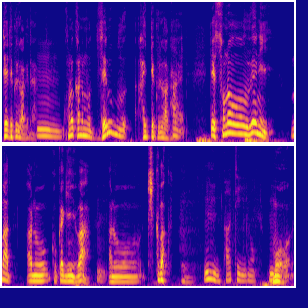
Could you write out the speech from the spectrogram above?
出てくるわけだ。この金も全部入ってくるわけだ。よ。はい。でその上に、まあ、あの国会議員は、あのキックバック、うん。パーティーの。もう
